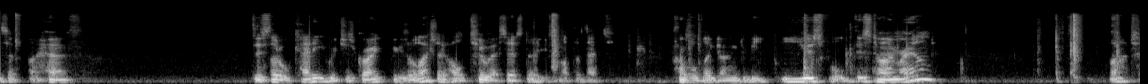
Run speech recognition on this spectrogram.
So I have this little caddy, which is great because it'll actually hold two SSDs. Not that that's probably going to be useful this time round, but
